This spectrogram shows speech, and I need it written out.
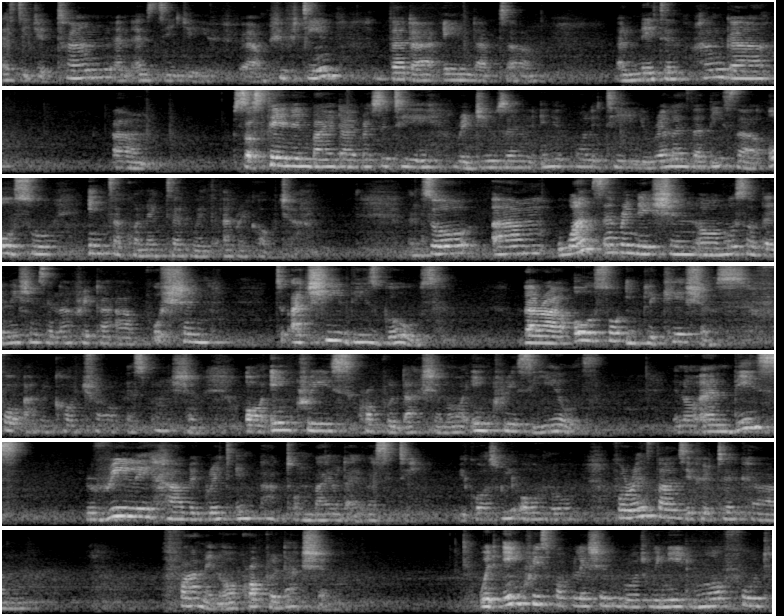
SDG 10, and SDG um, 15, that are aimed at um, eliminating hunger, um, sustaining biodiversity, reducing inequality, you realize that these are also interconnected with agriculture. And so um, once every nation or most of the nations in Africa are pushing to achieve these goals, there are also implications for agricultural expansion or increase crop production or increase yields. You know, and these really have a great impact on biodiversity because we all know, for instance, if you take um, farming or crop production. With increased population growth, we need more food.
